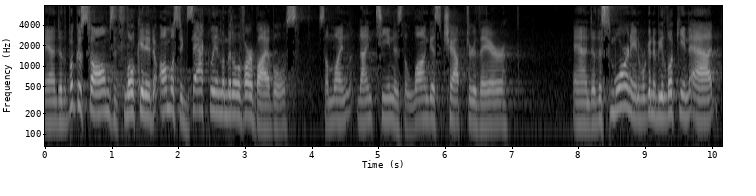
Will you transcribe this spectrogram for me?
And the book of Psalms, it's located almost exactly in the middle of our Bibles. Psalm 19 is the longest chapter there. And this morning, we're going to be looking at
